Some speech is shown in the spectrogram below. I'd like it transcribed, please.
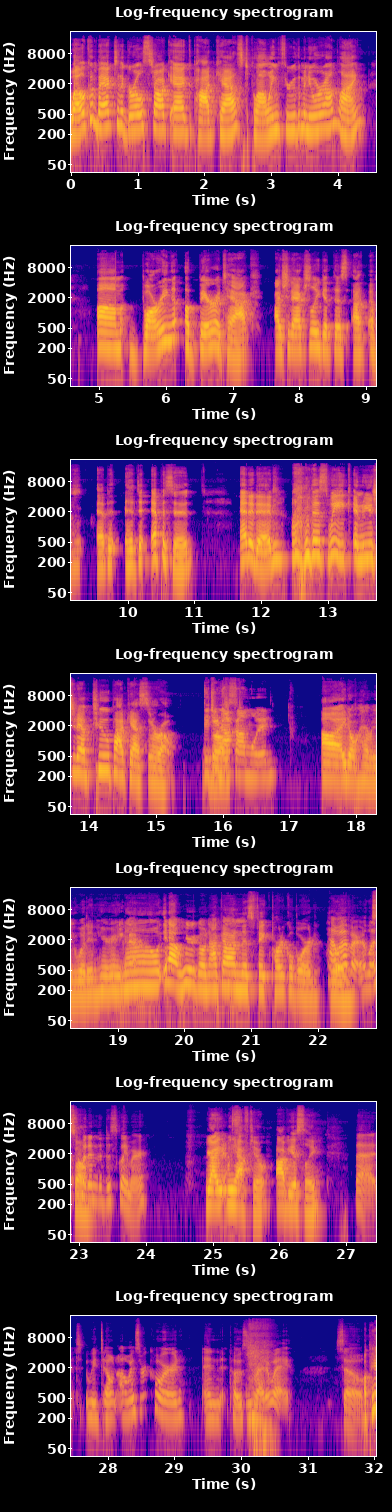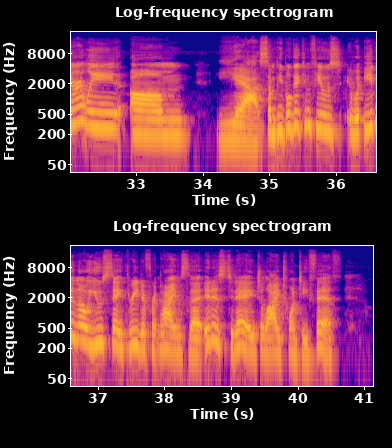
Welcome back to the Girls Talk Ag podcast, plowing through the manure online. Um, barring a bear attack, I should actually get this ep- ep- ep- episode edited this week, and you should have two podcasts in a row. Did you knock on wood? I don't have any wood in here right You better. now. Yeah, here we go. Knock on this fake particle board. wood. However, let's So- put in the disclaimer right, we have to, obviously. that we don't always record and post right away. So Apparently, um, yeah, some people get confused. Even though you say three different times that it is today, July 25th,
